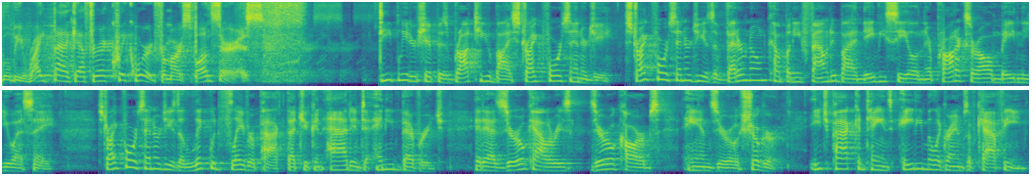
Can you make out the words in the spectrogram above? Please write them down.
We'll be right back after a quick word from our sponsors. Deep Leadership is brought to you by Strikeforce Energy. Strikeforce Energy is a veteran owned company founded by a Navy SEAL, and their products are all made in the USA. Strikeforce Energy is a liquid flavor pack that you can add into any beverage. It has zero calories, zero carbs, and zero sugar. Each pack contains 80 milligrams of caffeine.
